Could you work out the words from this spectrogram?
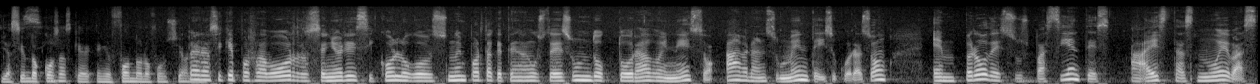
y haciendo cosas que en el fondo no funcionan. Claro, así que por favor, señores psicólogos, no importa que tengan ustedes un doctorado en eso, abran su mente y su corazón en pro de sus pacientes a estas nuevas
